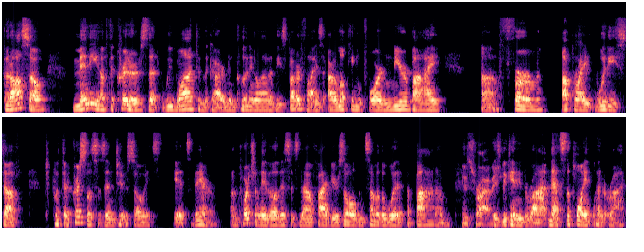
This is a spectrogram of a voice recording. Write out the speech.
But also, many of the critters that we want in the garden, including a lot of these butterflies, are looking for nearby uh, firm, upright, woody stuff to put their chrysalises into. So it's it's there. Unfortunately, though, this is now five years old, and some of the wood at the bottom is rotting. Is beginning to rot, and that's the point, let it rot.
